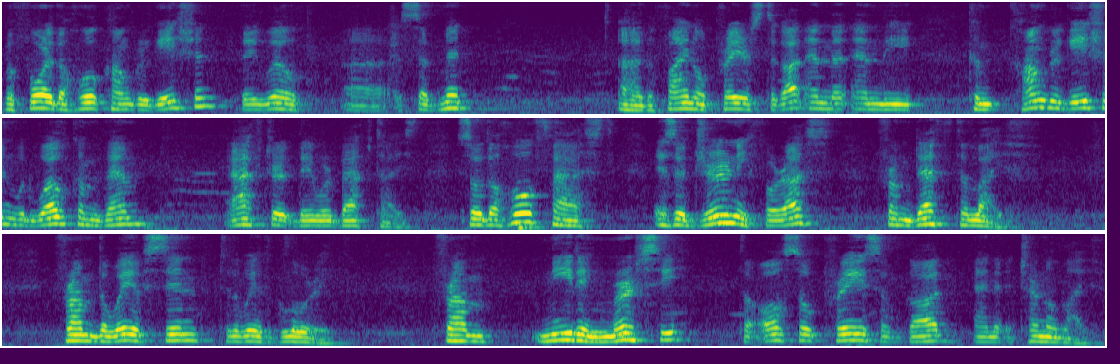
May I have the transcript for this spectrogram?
before the whole congregation, they will uh, submit uh, the final prayers to God, and the, and the con- congregation would welcome them after they were baptized. So the whole fast is a journey for us from death to life, from the way of sin to the way of glory, from needing mercy to also praise of God and eternal life.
